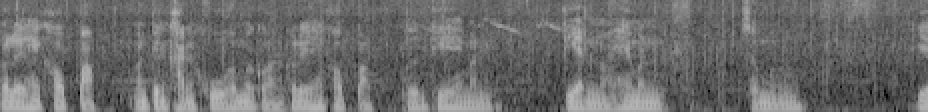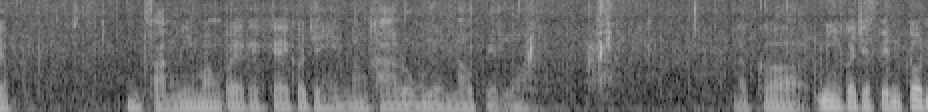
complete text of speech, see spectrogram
ก็เลยให้เขาปรับมันเป็นคันคูครับเมื่อก่อน ก็เลยให้เขาปรับพื้นที่ให้มันเตียนหน่อยให้มันเสมอเทียบฝั่งนี้มองไปไกลๆก็จะเห็นลังคาโรงเรือนเราเป็ดเราแล้วก็นี่ก็จะเป็นต้น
